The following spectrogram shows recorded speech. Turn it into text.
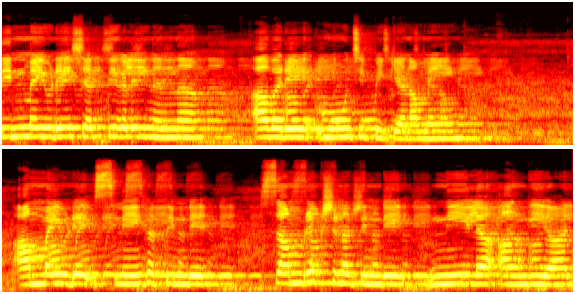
തിന്മയുടെ ശക്തികളിൽ നിന്ന് അവരെ മോചിപ്പിക്കണമേ. അമ്മയുടെ സ്നേഹത്തിന്റെ സംരക്ഷണത്തിന്റെ നീല അങ്കിയാൽ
